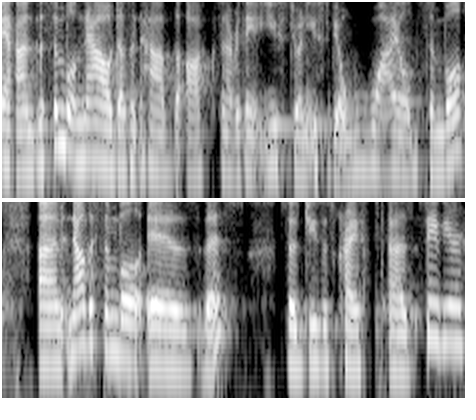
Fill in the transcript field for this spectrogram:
and the symbol now doesn't have the ox and everything it used to and it used to be a wild symbol um, now the symbol is this so jesus christ as savior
